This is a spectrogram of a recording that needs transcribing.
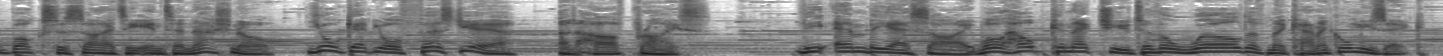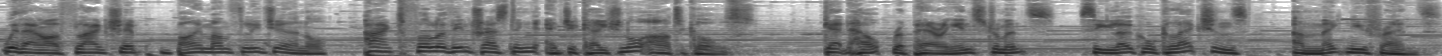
Box Society International, you'll get your first year at half price. The MBSI will help connect you to the world of mechanical music with our flagship bi monthly journal packed full of interesting educational articles. Get help repairing instruments, see local collections, and make new friends.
